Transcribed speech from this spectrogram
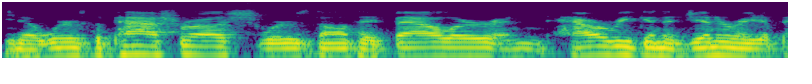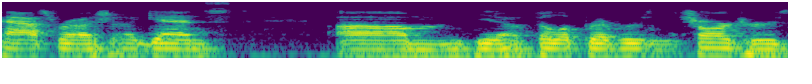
you know, where's the pass rush? Where's Dante Fowler? And how are we going to generate a pass rush against? Um, you know, Philip Rivers and the Chargers.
